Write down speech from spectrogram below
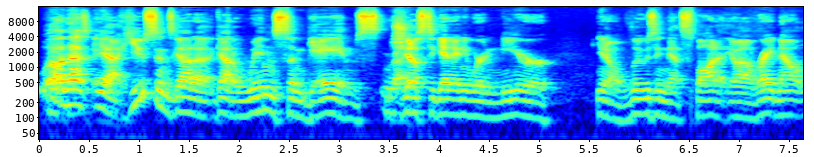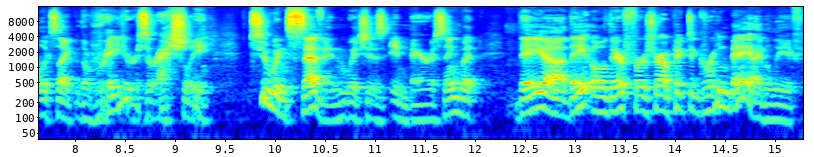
Well, and that's yeah. Houston's gotta gotta win some games Right. just to get anywhere near, you know, losing that spot. Uh, right now, it looks like the Raiders are actually two and seven, which is embarrassing. But they uh, they owe their first round pick to Green Bay, I believe.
